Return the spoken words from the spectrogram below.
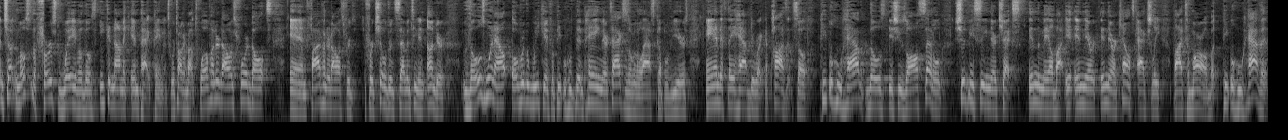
And Chuck, most of the first wave of those economic impact payments, we're talking about $1,200 for adults and $500 for, for children 17 and under, those went out over the weekend for people who've been paying their taxes over the last couple of years and if they have direct deposits. So people who have those issues all settled should be seeing their checks in the mail by in, their in their accounts actually by tomorrow. But people who haven't,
